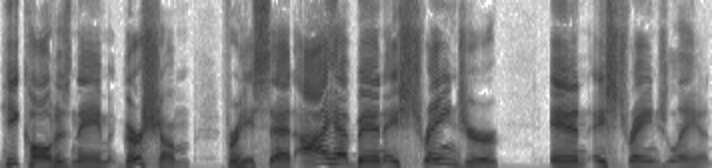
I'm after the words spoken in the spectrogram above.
he called his name gershom for he said i have been a stranger in a strange land.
